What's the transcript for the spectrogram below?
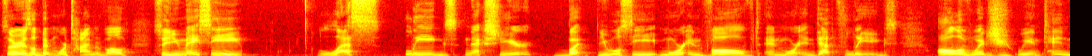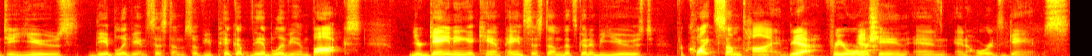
So there is a bit more time involved. So you may see less leagues next year, but you will see more involved and more in depth leagues, all of which Mm-hmm. we intend to use the Oblivion system. So if you pick up the Oblivion box, you're gaining a campaign system that's going to be used for quite some time Yeah. for your War Yeah. Machine and, and Hordes games.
